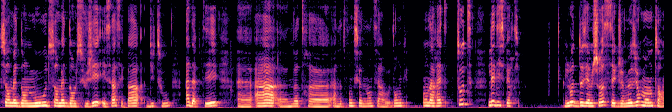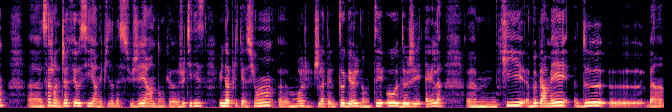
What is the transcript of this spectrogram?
se remettre dans mood, sans mettre dans le sujet, et ça, c'est pas du tout adapté euh, à, euh, notre, euh, à notre fonctionnement de cerveau. Donc, on arrête toutes les dispersions. L'autre deuxième chose, c'est que je mesure mon temps. ça, j'en ai déjà fait aussi un épisode à ce sujet. Hein. donc, j'utilise une application. moi, je, l'appelle Toggle, donc T-O-2-G-L, qui me permet de, ben,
